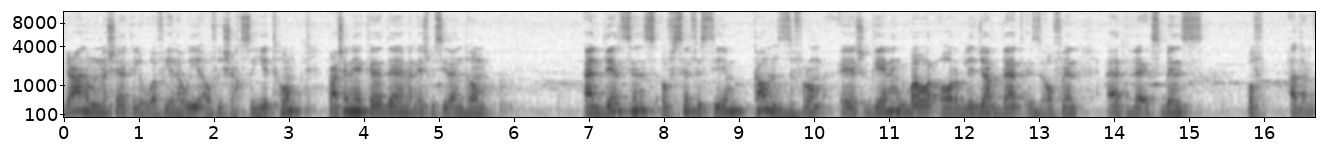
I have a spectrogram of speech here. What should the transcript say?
بيعانوا من مشاكل هو في الهوية أو في شخصيتهم فعشان هيك دائما إيش بيصير عندهم؟ And their sense of self-esteem comes from إيش؟ gaining power or pleasure that is often at the expense of others.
